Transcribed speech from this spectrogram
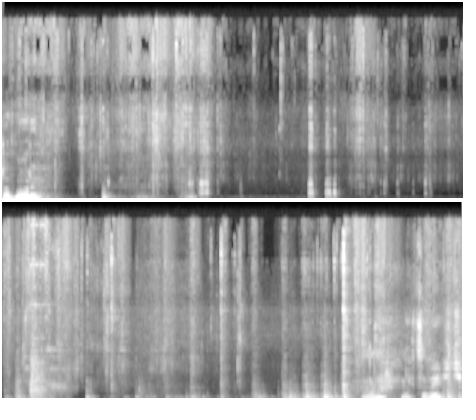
do góry. O, nie chcę wyjść.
